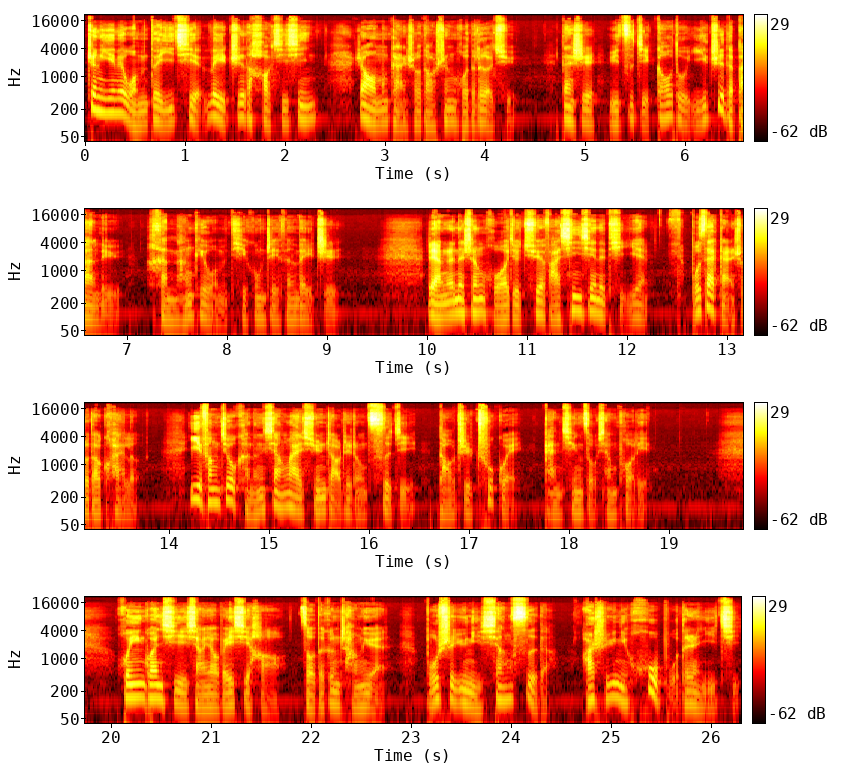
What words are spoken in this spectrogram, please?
正因为我们对一切未知的好奇心，让我们感受到生活的乐趣，但是与自己高度一致的伴侣很难给我们提供这份未知，两个人的生活就缺乏新鲜的体验，不再感受到快乐，一方就可能向外寻找这种刺激，导致出轨，感情走向破裂。婚姻关系想要维系好，走得更长远，不是与你相似的，而是与你互补的人一起，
